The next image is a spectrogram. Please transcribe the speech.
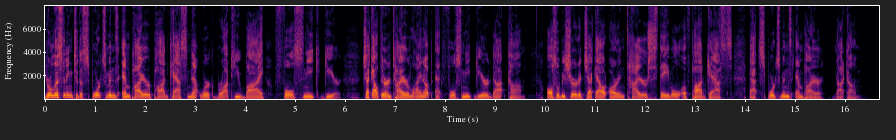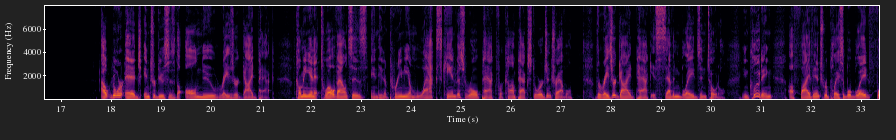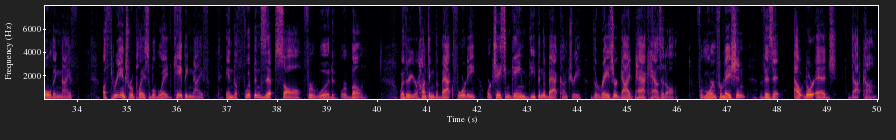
You're listening to the Sportsmen's Empire Podcast Network brought to you by Full Sneak Gear. Check out their entire lineup at fullsneakgear.com. Also, be sure to check out our entire stable of podcasts at sportsmensempire.com. Outdoor Edge introduces the all new Razor Guide Pack. Coming in at 12 ounces and in a premium wax canvas roll pack for compact storage and travel, the Razor Guide Pack is seven blades in total, including a 5 inch replaceable blade folding knife, a 3 inch replaceable blade caping knife, and the flip and zip saw for wood or bone. Whether you're hunting the back 40 or chasing game deep in the backcountry, the Razor Guide Pack has it all. For more information, visit OutdoorEdge.com.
